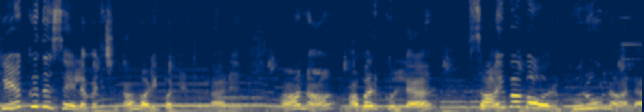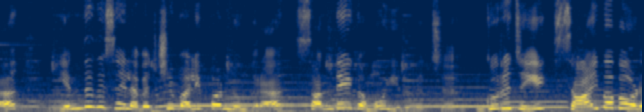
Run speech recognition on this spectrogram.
கிழக்கு திசையில் வச்சு தான் வழிபட்டுட்டு இருந்தாரு ஆனால் அவருக்குள்ள சாய்பாபா ஒரு குருனால எந்த திசையில் வச்சு வழிபடணுங்கிற சந்தேகமும் இருந்துச்சு. குருஜி சாய்பாபாவோட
